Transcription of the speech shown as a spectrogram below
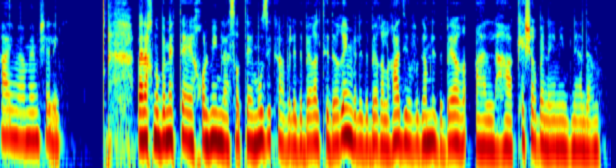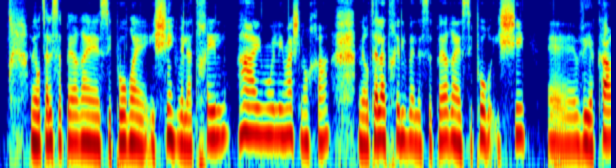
היי מהמם שלי. ואנחנו באמת אה, חולמים לעשות אה, מוזיקה ולדבר על תדרים ולדבר על רדיו וגם לדבר על הקשר ביניהם עם בני אדם. אני רוצה לספר uh, סיפור uh, אישי ולהתחיל, היי מולי, מה שלומך? אני רוצה להתחיל ולספר uh, סיפור אישי uh, ויקר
